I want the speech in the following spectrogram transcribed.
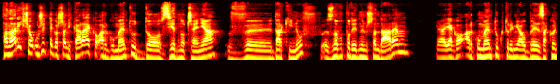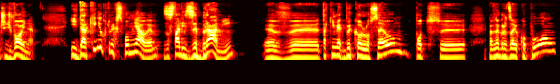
Tanari chciał użyć tego Shalikara jako argumentu do zjednoczenia w Darkinów, znowu pod jednym sztandarem, e, jako argumentu, który miałby zakończyć wojnę. I Darkini, o których wspomniałem, zostali zebrani w takim jakby koloseum pod y, pewnego rodzaju kopułą.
